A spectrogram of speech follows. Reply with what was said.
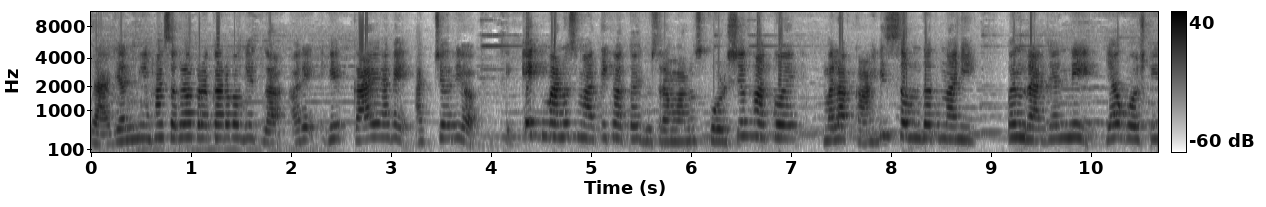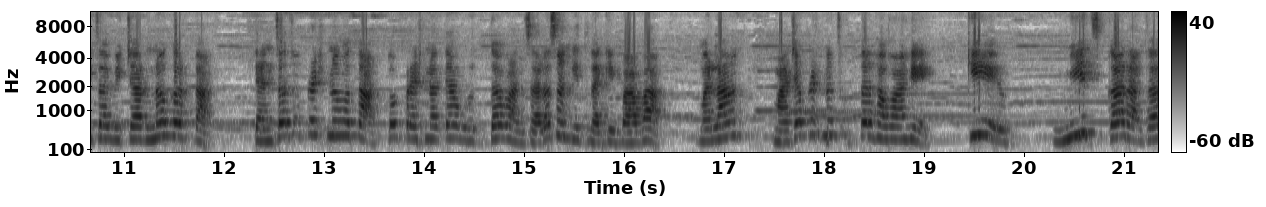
राजांनी हा सगळा प्रकार बघितला. अरे हे काय आहे? आश्चर्य. एक माणूस माती खातोय दुसरा माणूस कोळशे खातोय. मला काहीच समजत नाही. पण राजांनी या गोष्टीचा विचार न करता त्यांचा जो प्रश्न होता तो प्रश्न त्या वृद्ध माणसाला सांगितला की बाबा मला माझ्या प्रश्नाचं उत्तर हवं आहे की मीच का राजा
